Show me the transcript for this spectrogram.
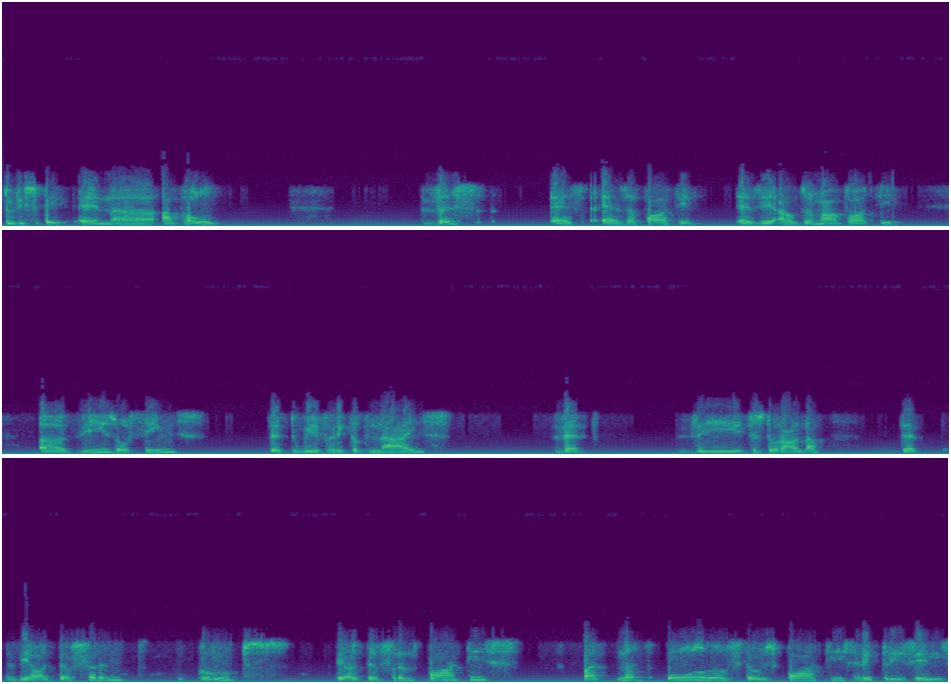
to respect and uh, uphold. This, as as a party, as the Al Jama-ah party, uh, these are things that we've recognized that the just to round up that there are different groups, there are different parties but not all of those parties represents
